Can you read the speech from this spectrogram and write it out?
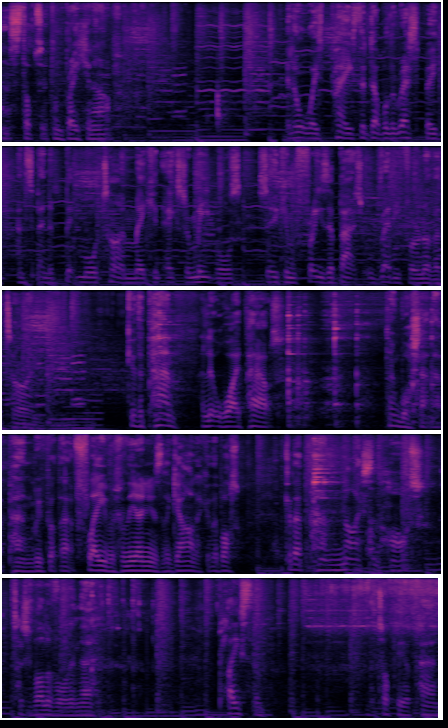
That stops it from breaking up. It always pays to double the recipe and spend a bit more time making extra meatballs so you can freeze a batch ready for another time. Give the pan a little wipe out. Don't wash out that pan. We've got that flavour from the onions and the garlic at the bottom. Get that pan nice and hot. Touch of olive oil in there. Place them at the top of your pan.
